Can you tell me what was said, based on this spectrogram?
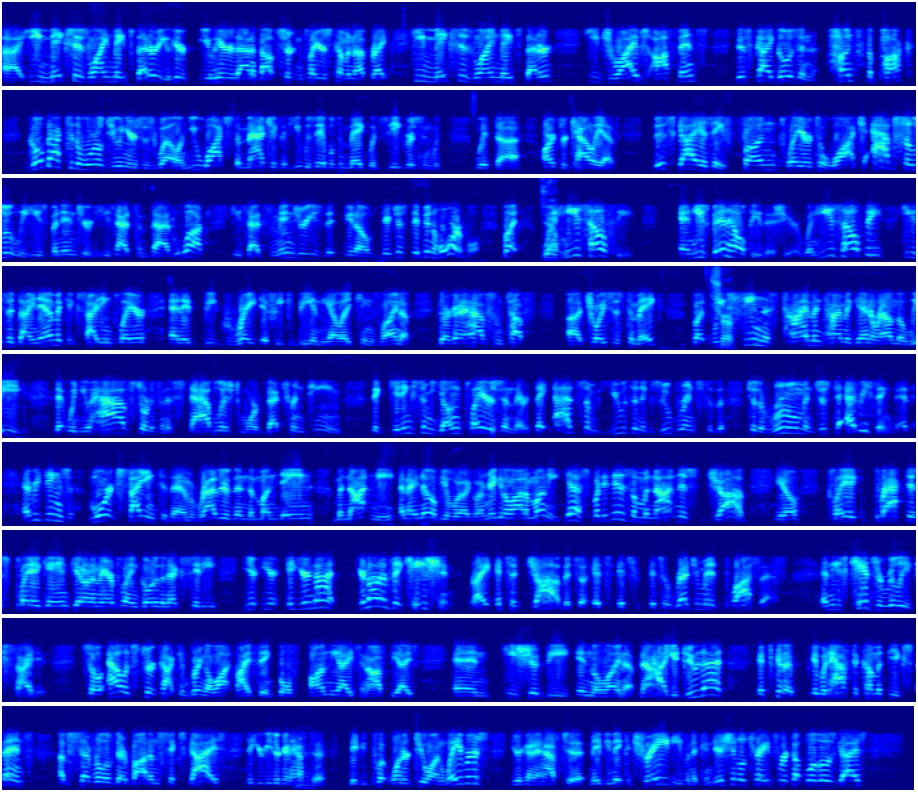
Uh, he makes his line mates better. You hear you hear that about certain players coming up, right? He makes his line mates better. He drives offense. This guy goes and hunts the puck. Go back to the World Juniors as well, and you watch the magic that he was able to make with Zegras and with with uh, Arthur Kaliyev. This guy is a fun player to watch. Absolutely, he's been injured. He's had some bad luck. He's had some injuries that you know they just they've been horrible. But when he's healthy, and he's been healthy this year. When he's healthy, he's a dynamic, exciting player, and it'd be great if he could be in the LA Kings lineup. They're going to have some tough uh, choices to make, but we've seen this time and time again around the league that when you have sort of an established, more veteran team, that getting some young players in there, they add some youth and exuberance to the to the room and just to everything. Everything's more exciting to them rather than the mundane monotony. And I know people are like, "I'm making a lot of money." Yes, but it is a monotonous job. You know, play, practice, play a game, get on an airplane, go to the next city. You're you're you're not you're not on vacation, right? It's a job. It's a it's it's it's a regimented process. And these kids are really excited. So Alex Turcotte can bring a lot, I think, both on the ice and off the ice, and he should be in the lineup. Now, how you do that? It's gonna. It would have to come at the expense of several of their bottom six guys that you're either gonna have to maybe put one or two on waivers. You're gonna have to maybe make a trade, even a conditional trade for a couple of those guys.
